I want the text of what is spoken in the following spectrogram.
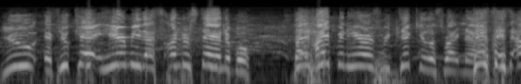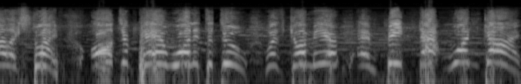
You, if you can't hear me, that's understandable. The hype in here is ridiculous right now. This is Alex Strife. All Japan wanted to do was come here and beat that one guy.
